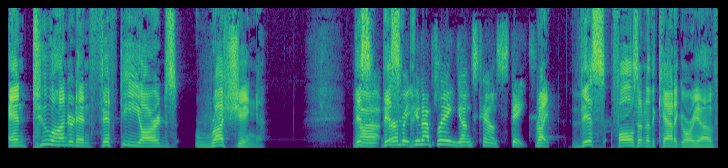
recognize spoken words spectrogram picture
and 250 yards rushing. This Uh, this Urban, you're not playing Youngstown State. Right. This falls under the category of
